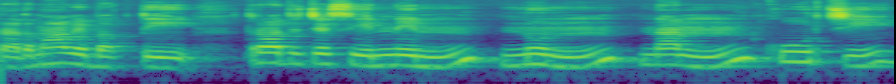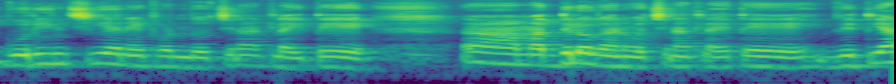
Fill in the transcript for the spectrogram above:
ప్రథమా విభక్తి. తర్వాత వచ్చేసి నిన్ నున్ నన్ కూర్చి గురించి అనేటువంటిది వచ్చినట్లయితే మధ్యలో కానీ వచ్చినట్లయితే ద్వితీయ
